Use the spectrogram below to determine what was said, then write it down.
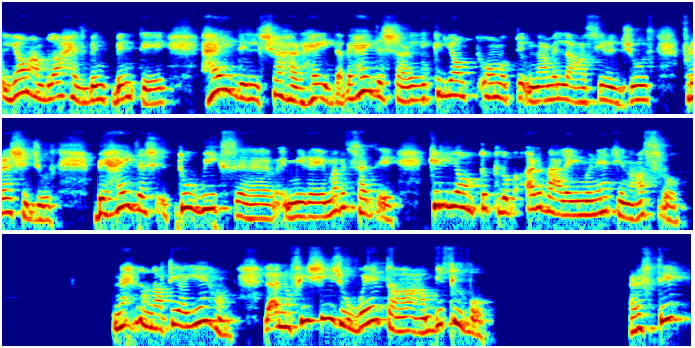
اليوم عم بلاحظ بنت بنتي هيدي الشهر هيدا بهيدا الشهر كل يوم تقوم بنعمل لها عصير juice fresh juice بهيدا two weeks ميراي ما بتصدقي كل يوم تطلب أربع ليمونات ينعصروا. نحن بنعطيها إياهم لأنه في شيء جواتها عم بيطلبوا. عرفتي؟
